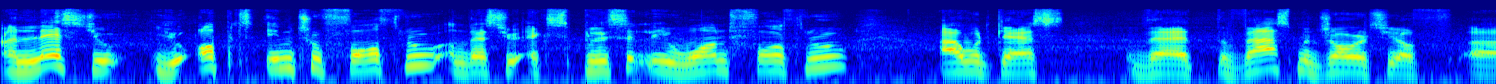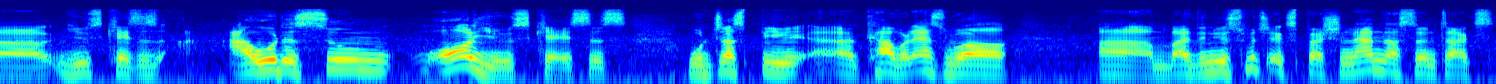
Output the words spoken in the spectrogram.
unless you you opt into fall through, unless you explicitly want fall through. I would guess that the vast majority of uh, use cases, I would assume all use cases, would just be uh, covered as well um, by the new switch expression lambda syntax.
